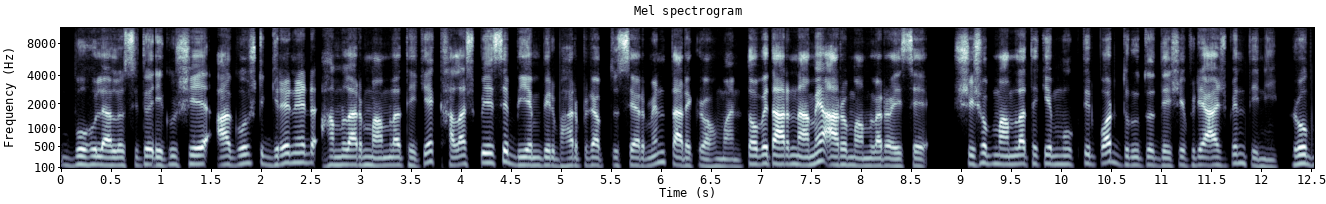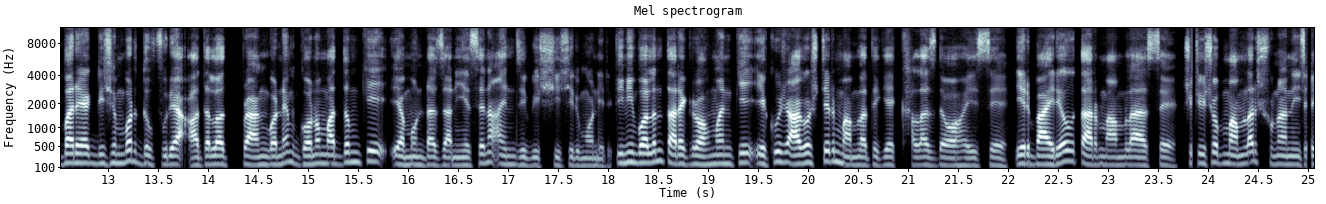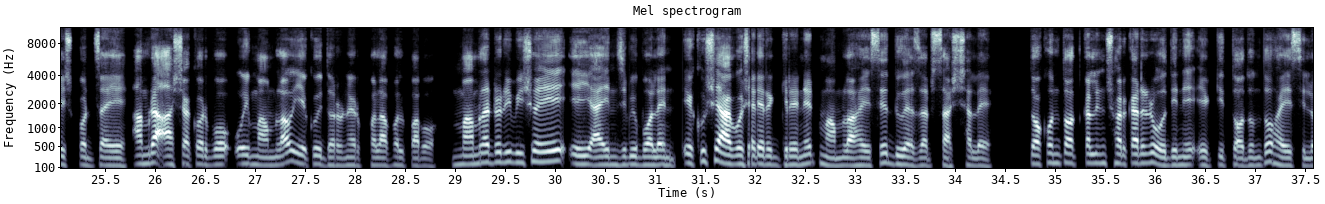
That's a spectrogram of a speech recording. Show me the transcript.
বহুল আলোচিত। একুশে আগস্ট গ্রেনেড হামলার মামলা থেকে খালাস পেয়েছে বিএমপির ভারপ্রাপ্ত চেয়ারম্যান তারেক রহমান। তবে তার নামে আরও মামলা রয়েছে। সেসব মামলা থেকে মুক্তির পর দ্রুত দেশে ফিরে আসবেন তিনি। রোববার এক ডিসেম্বর দুপুরে আদালত প্রাঙ্গণে গণমাধ্যমকে এমনটা জানিয়েছেন আইনজীবী শিশির মনির। তিনি বলেন, তারেক রহমানকে একুশ আগস্টের মামলা থেকে খালাস দেওয়া হয়েছে। এর বাইরেও তার মামলা আছে। সেসব মামলার শুনানি শেষ পর্যায়ে আমরা আশা করব ওই মামলাও একই ধরনের ফলাফল পাবো। মামলাটারি বিষয়ে এই আইনজীবী বলেন, একুশে আগস্টের গ্রেনেড মামলা হয়েছে দুই হাজার চার সালে। তখন তৎকালীন সরকারের অধীনে একটি তদন্ত হয়েছিল।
